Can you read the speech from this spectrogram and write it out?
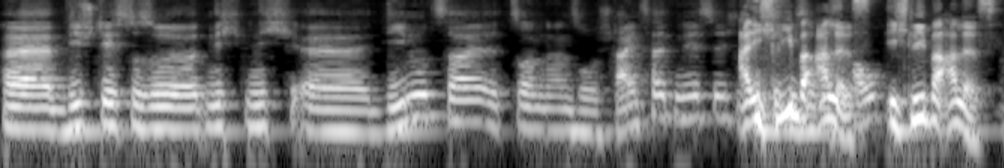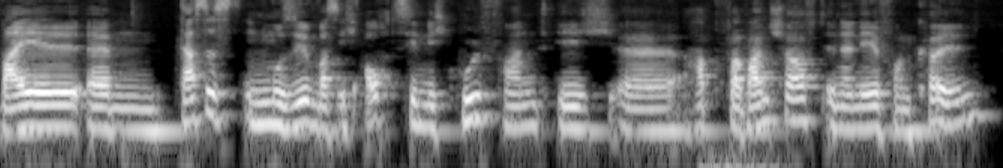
Äh, wie stehst du so nicht nicht äh, Dino-Zeit, sondern so Steinzeitmäßig? Also ich liebe alles. auch? Ich liebe alles. Weil ähm, das ist ein Museum, was ich auch ziemlich cool fand. Ich äh, habe Verwandtschaft in der Nähe von Köln.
